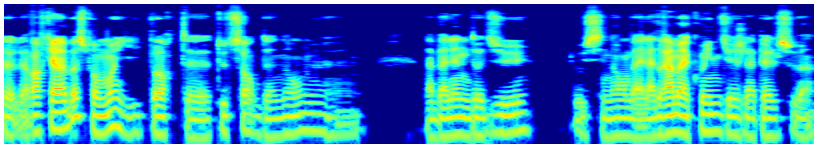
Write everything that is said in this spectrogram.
le, le Rorcalabos, pour moi, il porte euh, toutes sortes de noms. là. La baleine dodue, ou sinon, ben, la drama queen que je l'appelle souvent.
